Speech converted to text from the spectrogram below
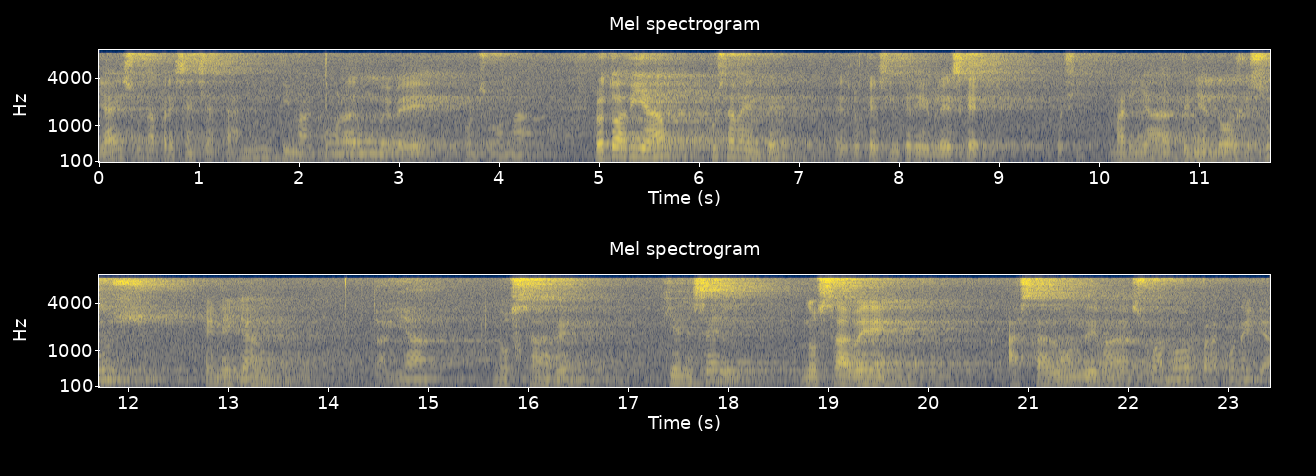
ya es una presencia tan íntima como la de un bebé con su mamá. Pero todavía, justamente, es lo que es increíble, es que, pues sí, María teniendo a Jesús en ella, todavía no sabe quién es Él, no sabe hasta dónde va su amor para con ella.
